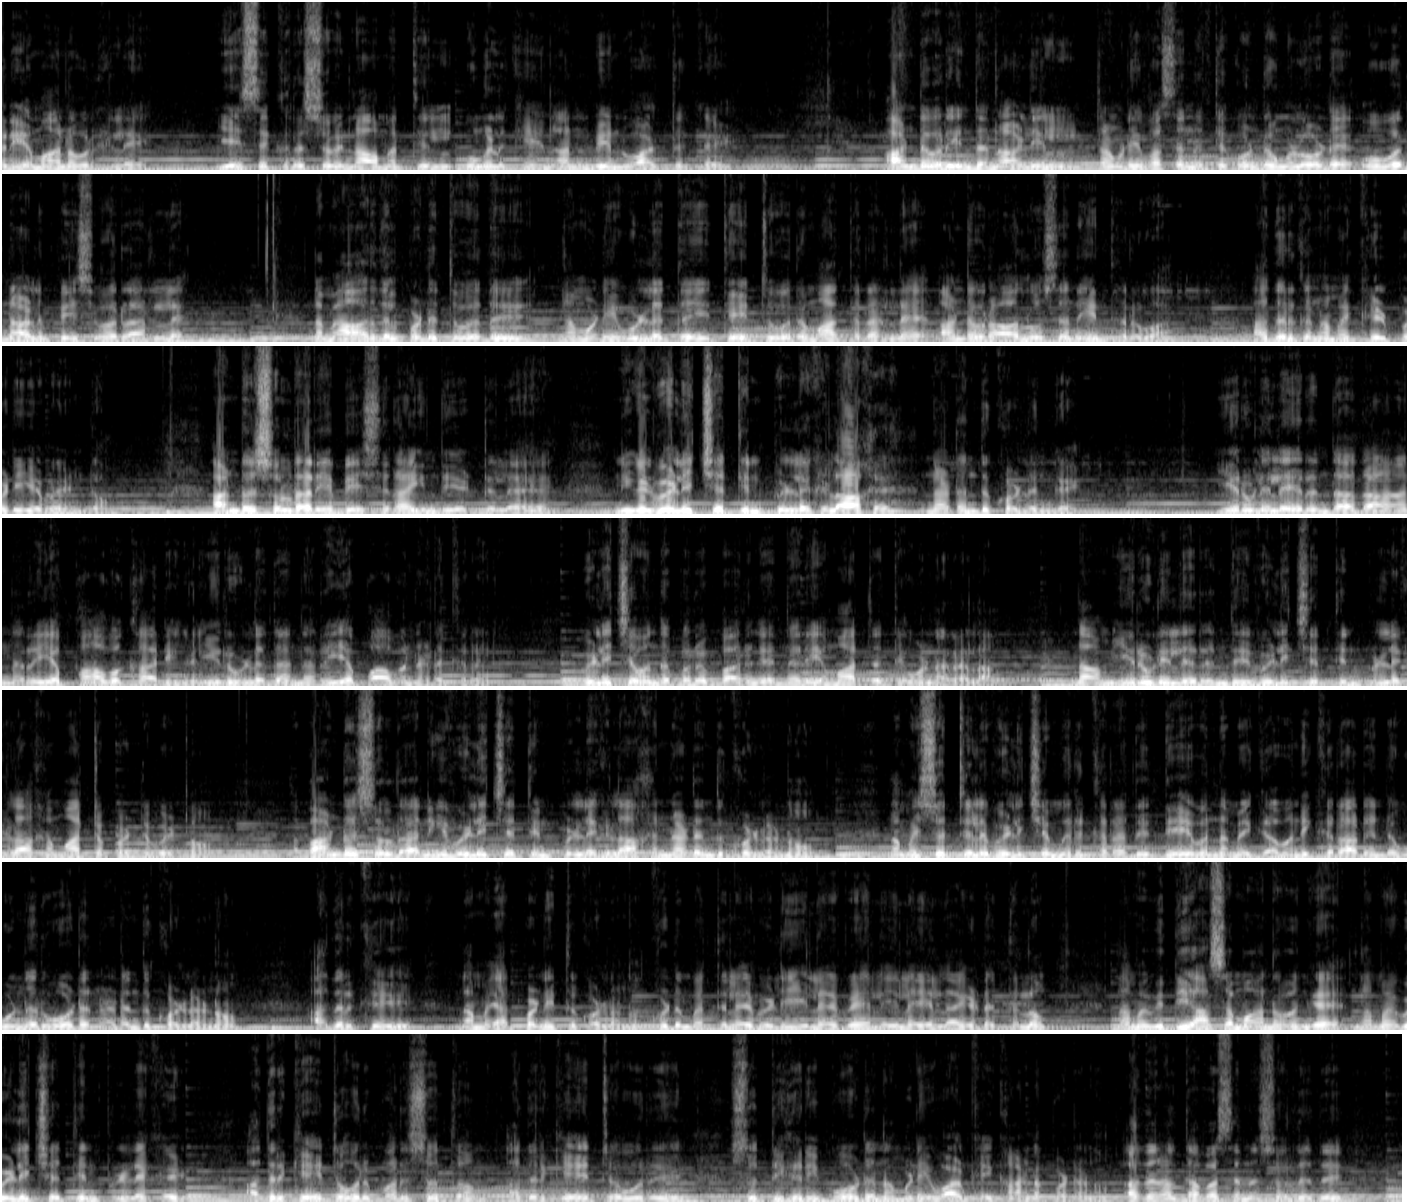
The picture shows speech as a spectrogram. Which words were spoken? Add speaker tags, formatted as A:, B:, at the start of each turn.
A: பிரியமானவர்களே இயேசு கிறிஸ்துவின் நாமத்தில் உங்களுக்கு என் அன்பின் வாழ்த்துக்கள். ஆண்டவர் இந்த நாளில் தன்னுடைய வசனத்தை கொண்டு உங்களோட ஒவ்வொரு நாளும் பேசி வர்றார்ல? நம்மை ஆறுதல் படுத்துவது நம்முடைய உள்ளத்தை தேற்றுவது மாத்திரம் அல்ல ஆண்டவர் ஆலோசனையும் தருவார். அதற்கு நம்ம கீழ்ப்படிய வேண்டும். ஆண்டவர் சொல்றார் எபேசர் ஐந்து எட்டில் நீங்கள் வெளிச்சத்தின் பிள்ளைகளாக நடந்து கொள்ளுங்கள். இருளில் இருந்தால் தான் நிறைய பாவ காரியங்கள் இருளில் தான் நிறைய பாவம் நடக்கிறது. வெளிச்சம் வந்த பிறகு பாருங்கள் நிறைய மாற்றத்தை உணரலாம். நாம் இருளிலிருந்து வெளிச்சத்தின் பிள்ளைகளாக மாற்றப்பட்டு விட்டோம். அப்போ ஆண்டவர் சொல்கிறார் நீங்கள் வெளிச்சத்தின் பிள்ளைகளாக நடந்து கொள்ளணும். நம்மை சுற்றில வெளிச்சம் இருக்கிறது தேவன் நம்மை கவனிக்கிறார் என்ற உணர்வோடு நடந்து கொள்ளணும். அதற்கு நம்மை அர்ப்பணித்து கொள்ளணும். குடும்பத்தில் வெளியில் வேலையில் எல்லா இடத்திலும் நம்ம வித்தியாசமானவங்க நம்ம வெளிச்சத்தின் பிள்ளைகள். அதற்கேற்ற ஒரு பரிசுத்தம் அதற்கேற்ற ஒரு சுத்திகரிப்போடு நம்முடைய வாழ்க்கை காணப்படணும். அதனால தான் வசனம் சொல்லுது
